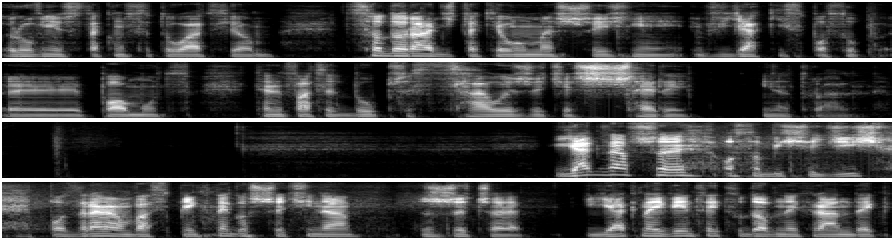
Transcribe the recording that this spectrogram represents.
również z taką sytuacją? Co doradzić takiemu mężczyźnie? W jaki sposób y, pomóc? Ten facet był przez całe życie szczery i naturalny. Jak zawsze, osobiście dziś pozdrawiam Was z pięknego Szczecina. Życzę jak najwięcej cudownych randek.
